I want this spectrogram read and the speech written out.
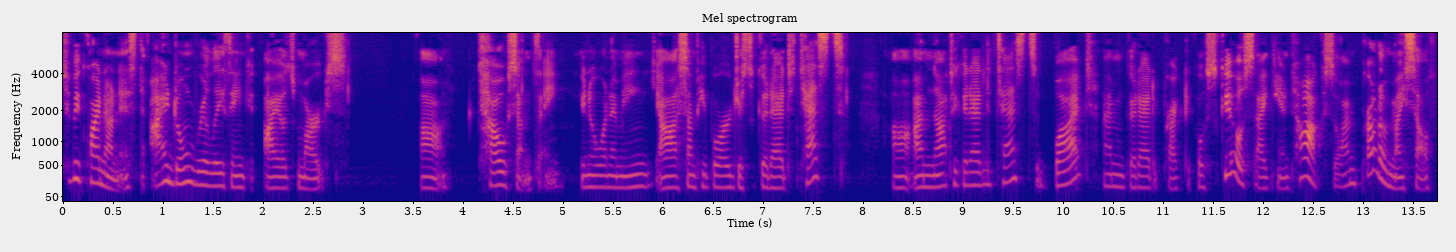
to be quite honest, I don't really think IELTS marks uh, tell something. You know what I mean? Uh, some people are just good at tests. Uh, I'm not good at the tests, but I'm good at practical skills. I can talk, so I'm proud of myself.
